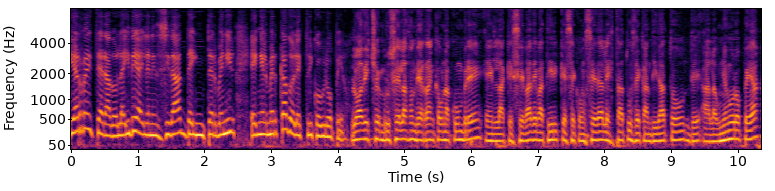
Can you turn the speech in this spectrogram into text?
y ha reiterado la idea y la necesidad de intervenir en el mercado eléctrico europeo. Lo ha dicho en Bruselas, donde arranca una cumbre en la que se va a debatir que se conceda el estatus de candidato a la Unión Europea,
